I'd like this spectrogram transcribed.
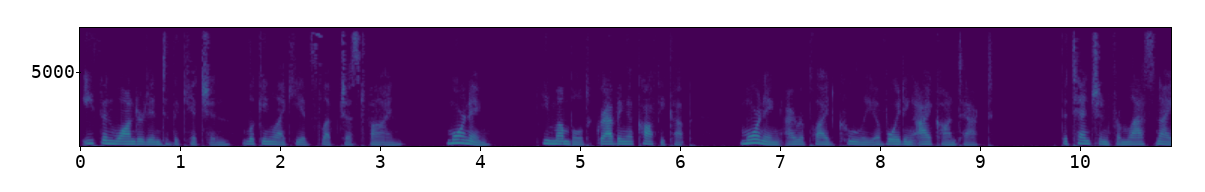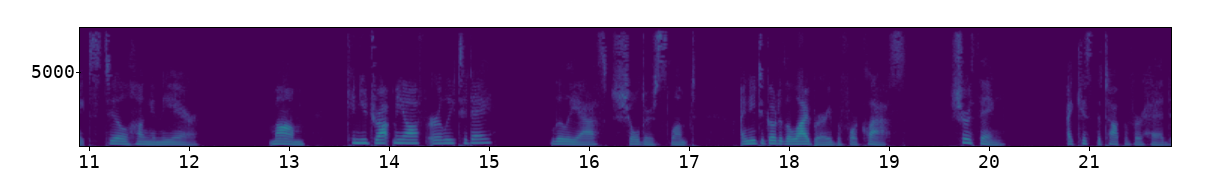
Ethan wandered into the kitchen, looking like he had slept just fine. Morning, he mumbled, grabbing a coffee cup. Morning, I replied coolly, avoiding eye contact. The tension from last night still hung in the air. Mom, can you drop me off early today? Lily asked, shoulders slumped. I need to go to the library before class. Sure thing. I kissed the top of her head.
